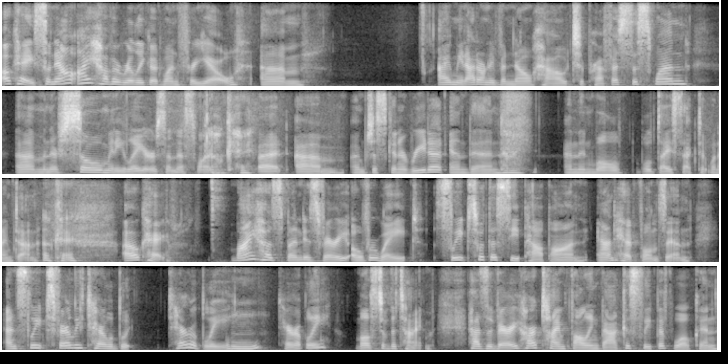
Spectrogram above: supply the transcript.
Okay, so now I have a really good one for you. Um, I mean, I don't even know how to preface this one. Um, and there's so many layers in this one. Okay. But um, I'm just going to read it and then and then we'll we'll dissect it when I'm done. Okay. Okay. My husband is very overweight, sleeps with a CPAP on and headphones in, and sleeps fairly terribly, terribly, terribly most of the time. Has a very hard time falling back asleep if woken,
